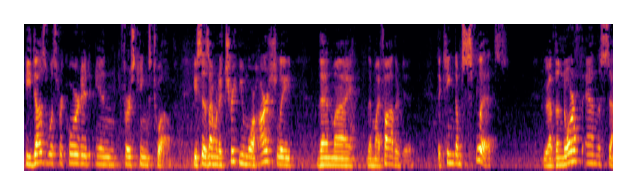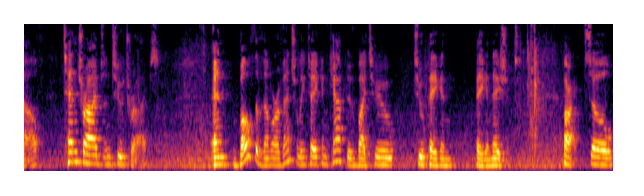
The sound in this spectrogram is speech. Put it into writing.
he does what's recorded in 1 Kings 12. He says, I'm going to treat you more harshly than my, than my father did. The kingdom splits. You have the north and the south, ten tribes and two tribes. And both of them are eventually taken captive by two, two pagan, pagan nations. All right, so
